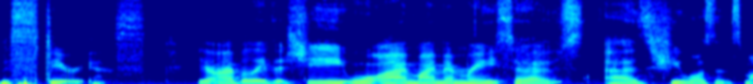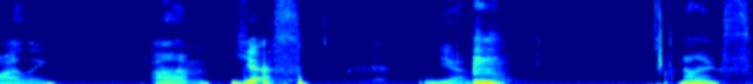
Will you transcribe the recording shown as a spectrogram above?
mysterious. Yeah, I believe that she. Well, I my memory serves as she wasn't smiling. Um. Yes. Yeah. Nice.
